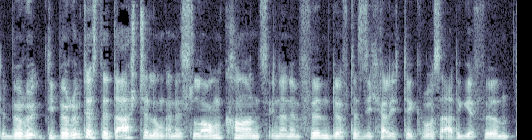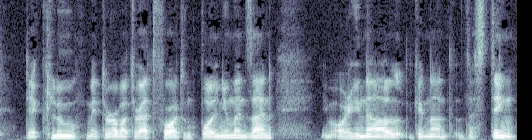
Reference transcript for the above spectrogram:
Die berühmteste Darstellung eines Longcons in einem Film dürfte sicherlich der großartige Film Der Clue mit Robert Redford und Paul Newman sein, im Original genannt The Sting.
